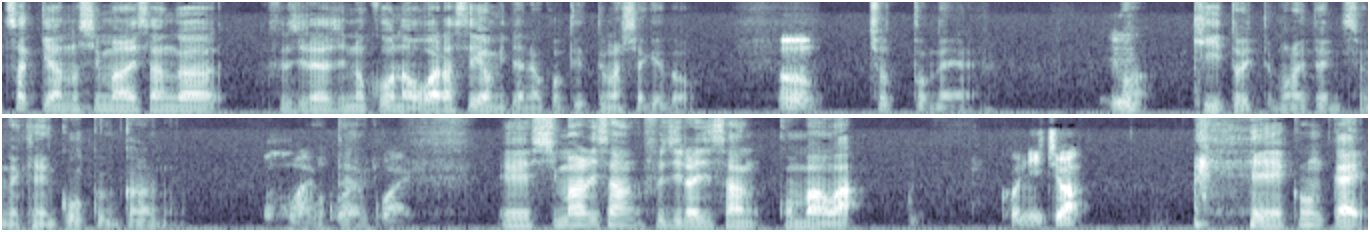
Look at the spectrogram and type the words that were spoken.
さっきあの、しまりさんが、フジラジのコーナー終わらせようみたいなこと言ってましたけど、うん。ちょっとね、え、まあ、聞いといてもらいたいんですよね、健康くんからの。怖い怖い怖い。えー、しまりさん、フジラジさん、こんばんは。こんにちは。えー、今回、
